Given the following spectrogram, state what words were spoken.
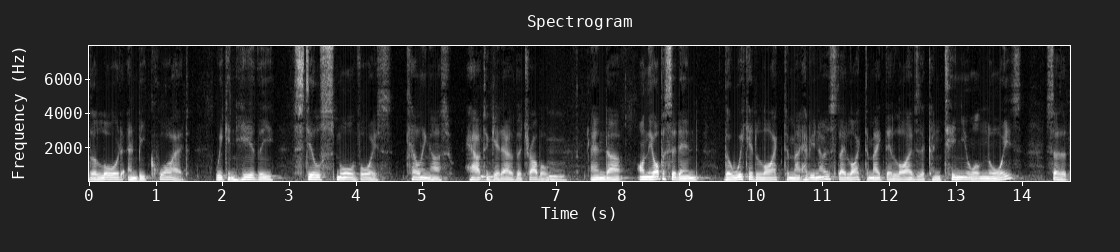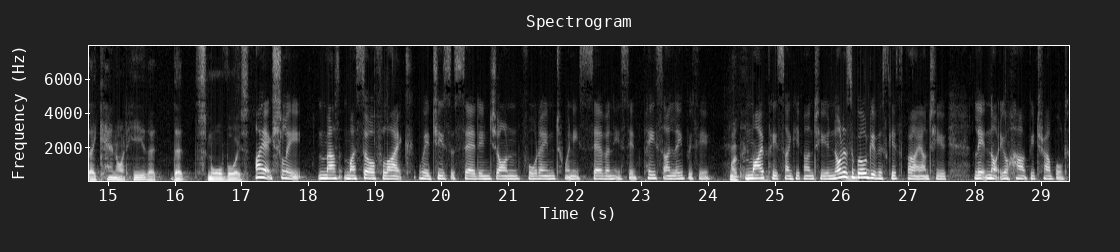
the Lord and be quiet, we can hear the still small voice telling us how to get out of the trouble. And uh, on the opposite end, the wicked like to make, have you noticed they like to make their lives a continual noise so that they cannot hear that, that small voice? I actually myself like where Jesus said in John 14 27, He said, Peace I leave with you. My peace. My peace I give unto you. Not as the mm. world giveth, give I unto you. Let not your heart be troubled,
